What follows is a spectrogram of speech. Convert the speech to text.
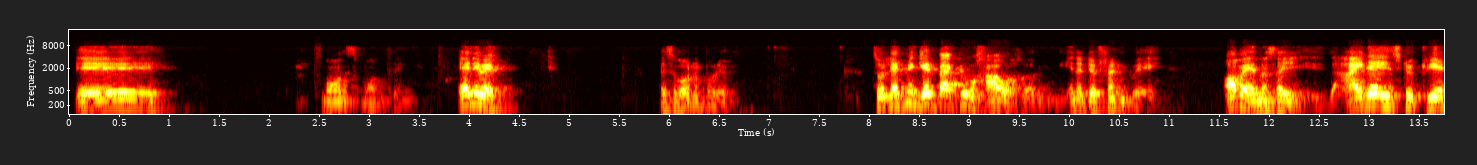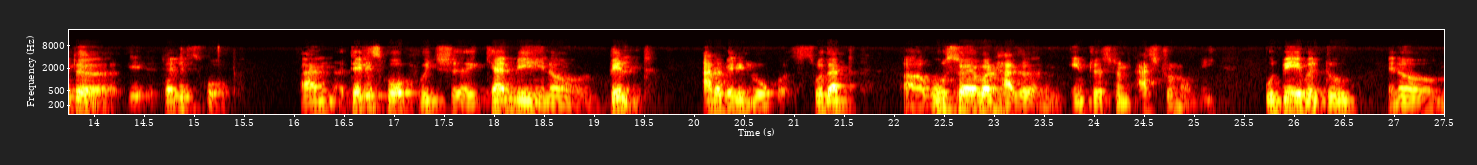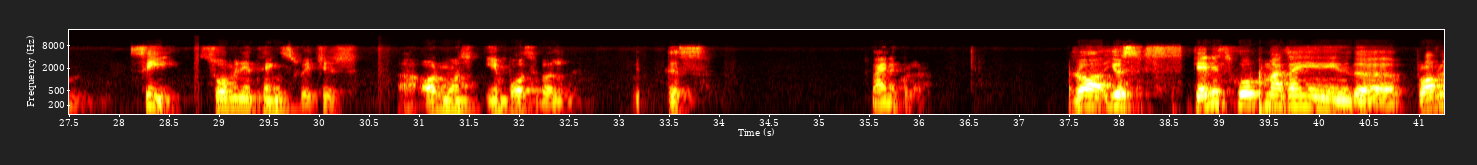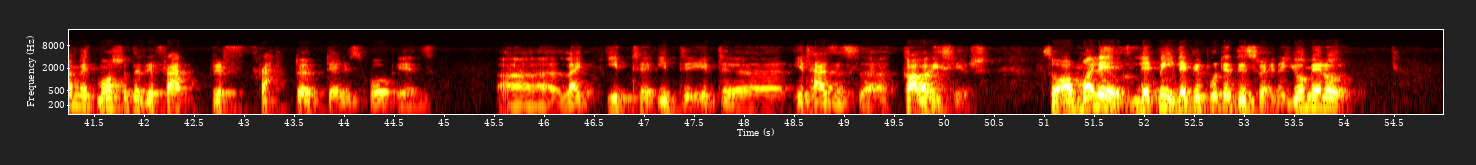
a small small thing anyway let's go on for you so let me get back to how in a different way. Awareness the idea is to create a, a telescope and a telescope which uh, can be you know built at a very low cost so that uh, whosoever has an interest in astronomy would be able to you know see so many things which is uh, almost impossible with this binocular र यो टेलिस्कोपमा चाहिँ the problem with most of the refract refractor telescope is like it it it it hedge this colour issues so अब मैले let me let me put it this way होइन यो मेरो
